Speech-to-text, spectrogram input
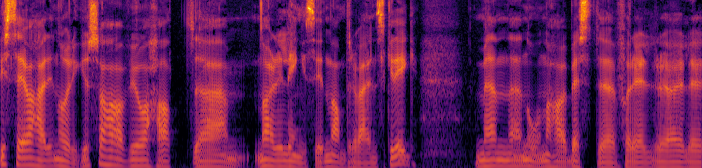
Vi ser jo her i Norge så har vi jo hatt eh, Nå er det lenge siden andre verdenskrig, men eh, noen har besteforeldre eller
